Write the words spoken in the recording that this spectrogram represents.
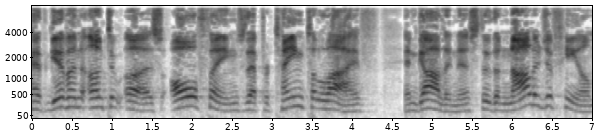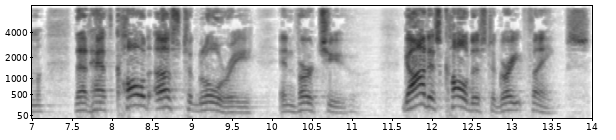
hath given unto us all things that pertain to life and godliness through the knowledge of him that hath called us to glory and virtue. God has called us to great things.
